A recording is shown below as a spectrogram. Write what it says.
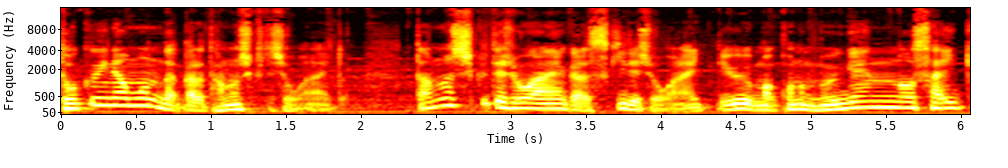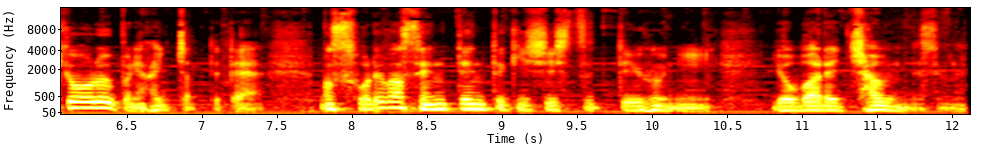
得意なもんだから楽しくてしょうがないと。楽しくてしょうがないから好きでしょうがないっていう、まあ、この無限の最強ループに入っちゃってて、まあ、それは先天的資質っていう風に呼ばれちゃうんですよね。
